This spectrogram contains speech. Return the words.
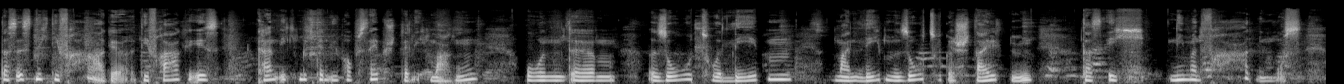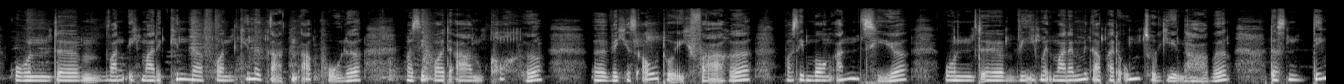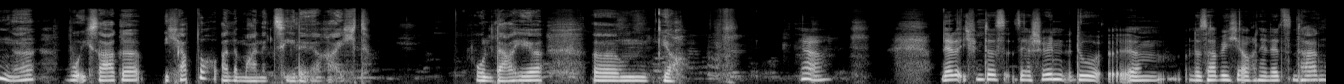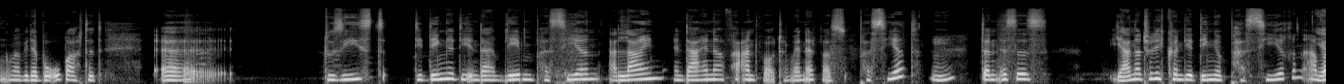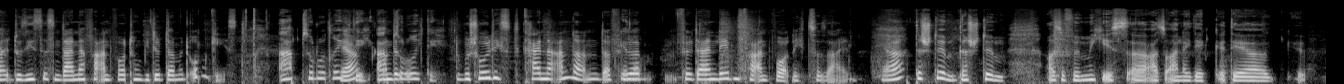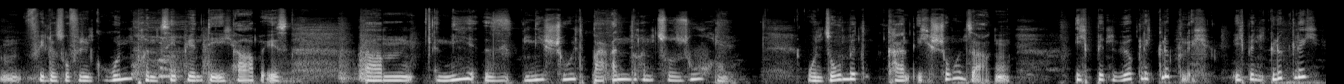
das ist nicht die Frage. Die Frage ist, kann ich mich denn überhaupt selbstständig machen und ähm, so zu leben, mein Leben so zu gestalten, dass ich niemand fragen muss. Und ähm, wann ich meine Kinder von Kindergarten abhole, was ich heute Abend koche, äh, welches Auto ich fahre, was ich morgen anziehe und äh, wie ich mit meiner Mitarbeiter umzugehen habe, das sind Dinge, wo ich sage, ich habe doch alle meine Ziele erreicht. Und daher, ähm, ja. Ja. Ja, ich finde das sehr schön. Du, ähm, das habe ich auch in den letzten Tagen immer wieder beobachtet äh, du siehst die Dinge, die in deinem Leben passieren, allein in deiner Verantwortung. Wenn etwas passiert, mhm. dann ist es, ja, natürlich können dir Dinge passieren, aber ja. du siehst es in deiner Verantwortung, wie du damit umgehst. Absolut richtig, ja? absolut richtig. Du beschuldigst keine anderen dafür, genau. für dein Leben verantwortlich zu sein. Ja, das stimmt, das stimmt. Also für mich ist äh, also einer der, der äh, philosophischen Grundprinzipien, die ich habe, ist ähm, nie nie Schuld bei anderen zu suchen. Und somit kann ich schon sagen, ich bin wirklich glücklich. Ich bin glücklich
